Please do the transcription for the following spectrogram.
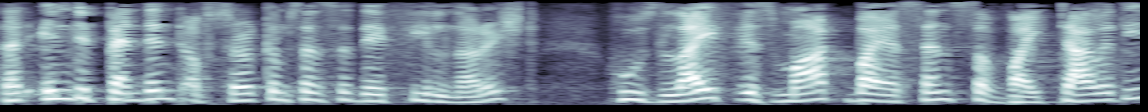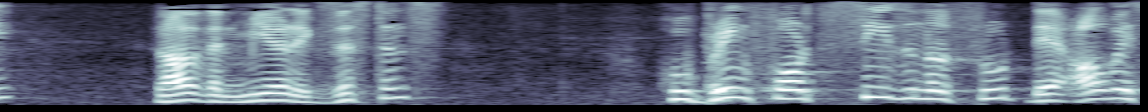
that independent of circumstances they feel nourished? Whose life is marked by a sense of vitality rather than mere existence? Who bring forth seasonal fruit. They always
